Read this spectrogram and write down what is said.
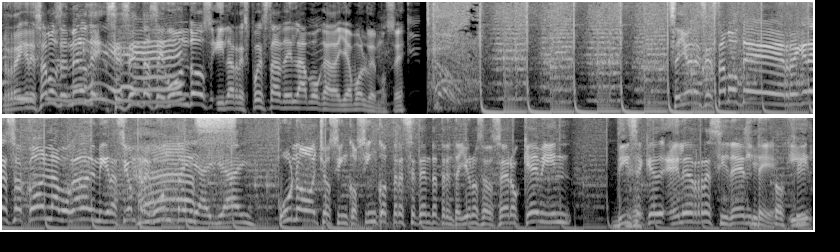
regresamos en menos de 60 segundos y la respuesta de la abogada. Ya volvemos, ¿eh? Señores, estamos de regreso con la abogada de inmigración. Preguntas. Ay, ay, ay. 1-855-370-3100. Kevin dice que él es residente y,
